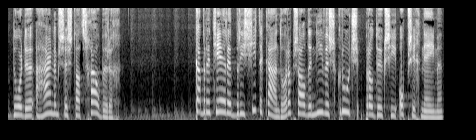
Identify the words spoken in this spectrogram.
door de Haarlemse stad Schouwburg. Cabaretière Brigitte Kaandorp zal de nieuwe Scrooge-productie op zich nemen.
